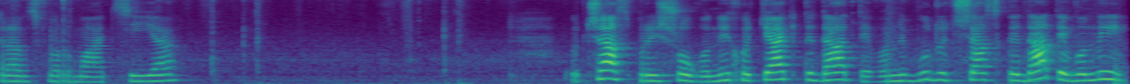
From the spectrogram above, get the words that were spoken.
Трансформація. Час прийшов, вони хочуть кидати, вони будуть час кидати, вони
